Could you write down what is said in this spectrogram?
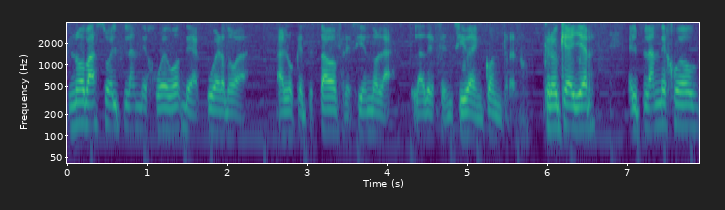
no basó el plan de juego de acuerdo a, a lo que te estaba ofreciendo la, la defensiva en contra, ¿no? Creo que ayer el plan de juego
